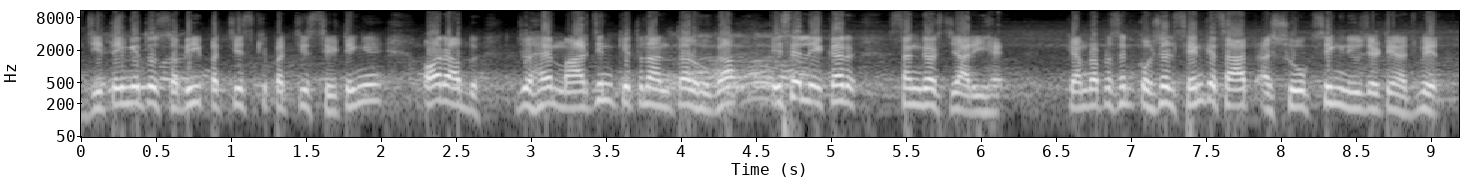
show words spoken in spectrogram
जीतेंगे तो सभी 25 की 25 सीटें हैं और अब जो है मार्जिन कितना अंतर होगा इसे लेकर संघर्ष जारी है। कैमरा पर्सन कौशल सेन के साथ अशोक सिंह न्यूज़ एटीन अजमेर।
